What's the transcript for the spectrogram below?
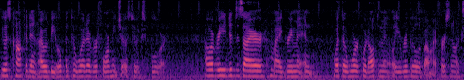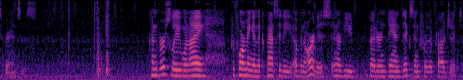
He was confident I would be open to whatever form he chose to explore. However, he did desire my agreement in what the work would ultimately reveal about my personal experiences. Conversely, when I, performing in the capacity of an artist, interviewed veteran Dan Dixon for the project,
